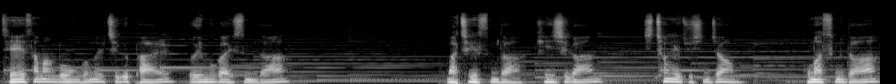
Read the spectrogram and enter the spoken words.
재해사망보험금을 지급할 의무가 있습니다. 마치겠습니다. 긴 시간 시청해 주신 점 고맙습니다.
